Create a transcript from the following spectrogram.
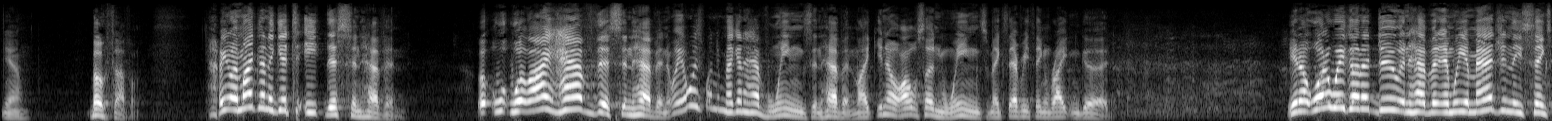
Yeah. Both of them. You know, am I going to get to eat this in heaven? Will I have this in heaven? We always wonder, am I going to have wings in heaven? Like, you know, all of a sudden wings makes everything right and good. You know, what are we going to do in heaven? And we imagine these things.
